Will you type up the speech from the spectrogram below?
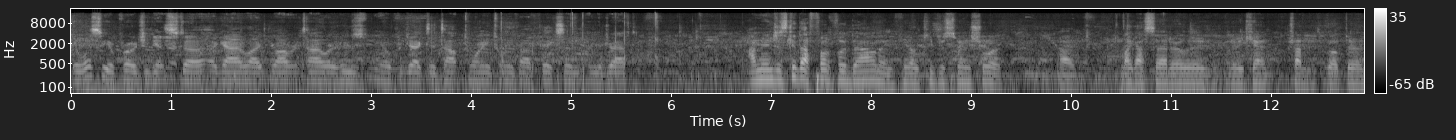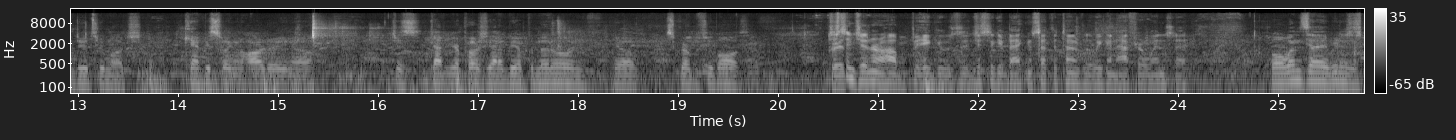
Yeah, what's the approach against uh, a guy like Robert Tyler, who's you know projected top 20, 25 picks in, in the draft? I mean, just get that front foot down and you know keep your swing short. Uh, like I said earlier, you, know, you can't try to go up there and do too much. You can't be swinging harder, you know just got your approach You got to be up the middle and you know scrub a few balls. Just in general, how big it was just to get back and set the tone for the weekend after Wednesday. Well, Wednesday we didn't just.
